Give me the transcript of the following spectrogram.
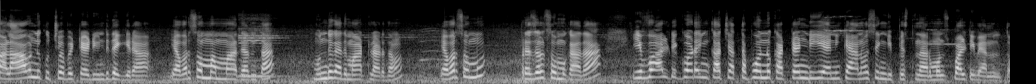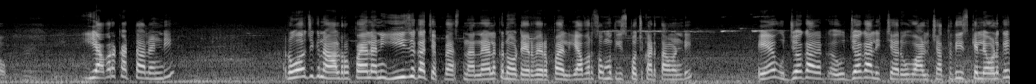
వాళ్ళ ఆవిడని కూర్చోబెట్టాడు ఇంటి దగ్గర. ఎవరి సొమ్మమ్మ అదంతా? ముందుగా అది మాట్లాడదాం. ఎవరి సొమ్ము? ప్రజల సొమ్ము కాదా? ఇవాళకి కూడా ఇంకా చెత్త పన్ను కట్టండి అని క్యాన్వసింగ్ ఇప్పిస్తున్నారు మున్సిపాలిటీ వ్యాన్లతో. ఎవరు కట్టాలండి? రోజుకి నాలుగు రూపాయలని ఈజీగా చెప్పేస్తున్నారు. నెలకు నూట ఇరవై రూపాయలు. ఎవరి సొమ్ము తీసుకొచ్చి కడతామండి? ఏ ఉద్యోగాలు ఉద్యోగాలు ఇచ్చారు. వాళ్ళు చెత్త తీసుకెళ్ళే వాళ్ళకి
